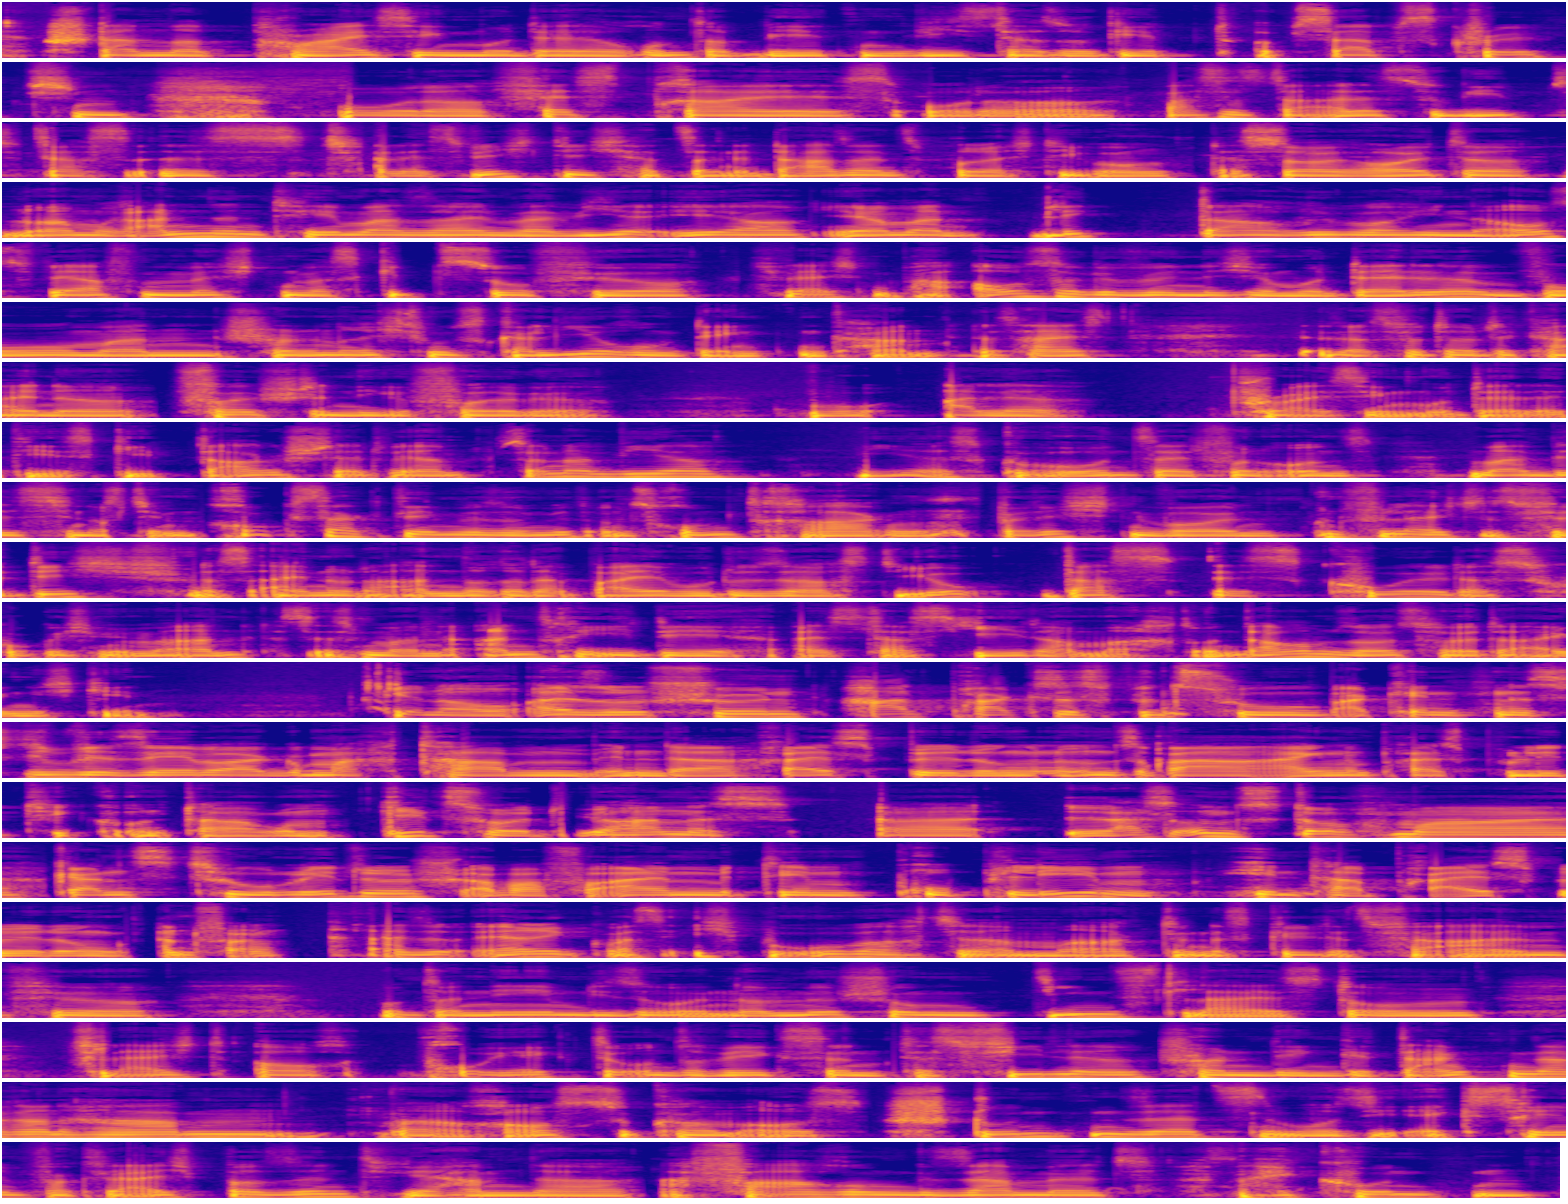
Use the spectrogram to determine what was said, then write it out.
Standard-Pricing-Modelle runterbeten, wie es da so gibt, ob Subscription oder Festpreis oder was es da alles so gibt. Das ist alles wichtig, hat seine Daseinsberechtigung. Das soll heute nur am Rande ein Thema sein, weil wir eher ja mal einen Blick darüber hinaus werfen möchten, was gibt's so für vielleicht ein paar außergewöhnliche Modelle, wo man schon in Richtung Skalierung denken kann. Das heißt, das wird heute keine vollständige Folge, wo alle Pricing-Modelle, die es gibt, dargestellt werden, sondern wir wie ihr es gewohnt seid von uns, mal ein bisschen aus dem Rucksack, den wir so mit uns rumtragen, berichten wollen. Und vielleicht ist für dich das ein oder andere dabei, wo du sagst, jo, das ist cool, das gucke ich mir mal an. Das ist mal eine andere Idee, als das jeder macht. Und darum soll es heute eigentlich gehen. Genau, also schön hart Praxisbezug, Erkenntnisse, die wir selber gemacht haben in der Preisbildung, in unserer eigenen Preispolitik und darum geht's heute. Johannes, äh, lass uns doch mal ganz theoretisch, aber vor allem mit dem Problem hinter Preisbildung anfangen. Also Erik, was ich beobachte am Markt, und das gilt jetzt vor allem für Unternehmen, die so in einer Mischung Dienstleistungen, vielleicht auch Projekte unterwegs sind, dass viele schon den Gedanken daran haben, mal rauszukommen aus Stundensätzen, wo sie extrem vergleichbar sind. Wir haben da Erfahrungen gesammelt bei Kunden,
